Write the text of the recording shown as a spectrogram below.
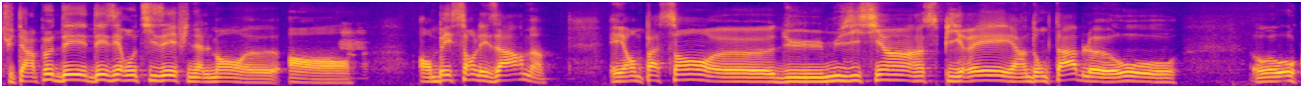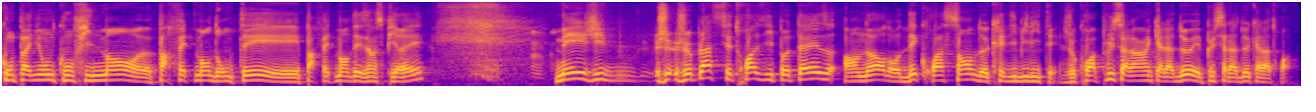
tu t'es un peu désérotisé finalement en, en, baissant les armes et en passant du musicien inspiré et indomptable au, aux, compagnons de confinement euh, parfaitement domptés et parfaitement désinspirés. Mais je, place ces trois hypothèses en ordre décroissant de crédibilité. Je crois plus à la 1 qu'à la 2 et plus à la 2 qu'à la 3.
